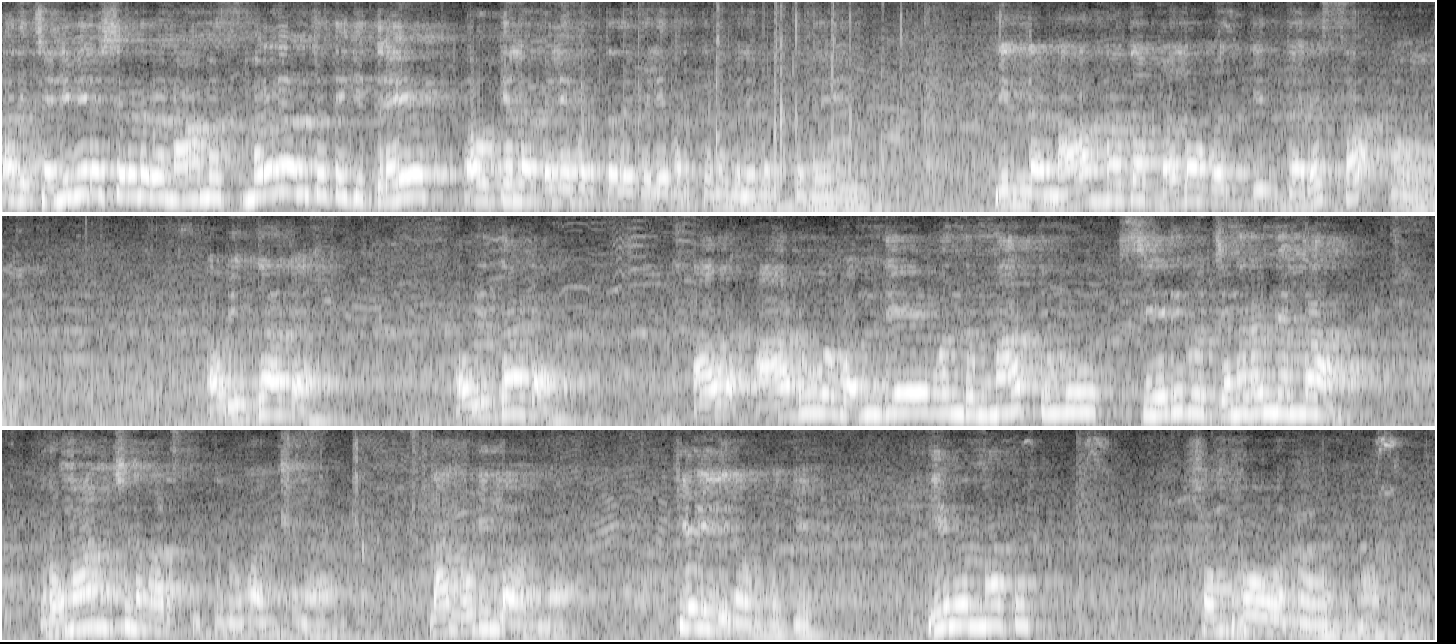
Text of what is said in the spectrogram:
ಅದು ಚನಿವೀರ ಶರಣರ ನಾಮ ಸ್ಮರಣೆ ಅವನ ಜೊತೆಗಿದ್ರೆ ಅವಕ್ಕೆಲ್ಲ ಬೆಲೆ ಬರ್ತದೆ ಬೆಲೆ ಬರ್ತದೆ ಬೆಲೆ ಬರ್ತದೆ. ನಿನ್ನ ನಾಮದ ಬಲ ಒಂದಿದ್ದರೆ ಸಾಕು. ಅವರಿದ್ದಾಗ ಅವರಿದ್ದಾಗ ಅವರು ಆಡುವ ಒಂದೇ ಒಂದು ಮಾತು ಸೇರಿರುವ ಜನರನ್ನೆಲ್ಲ ರೋಮಾಂಚನ ಮಾಡಿಸ್ತಿತ್ತು, ರೋಮಾಂಚನ. ನಾನು ನೋಡಿಲ್ಲ ಅವ್ರನ್ನ. ಕೇಳಿದ್ದೀನಿ ಅವ್ರ ಬಗ್ಗೆ. ಏನು ಒಂದು ಮಾತು? ಶಂಭೋ ಅನ್ನೋ ಒಂದು ಮಾತು.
